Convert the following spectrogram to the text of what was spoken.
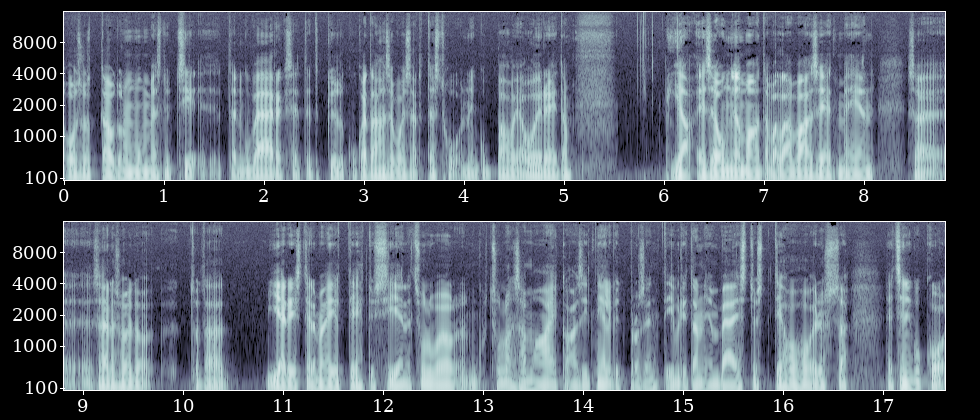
osoittautunut mun mielestä nyt si, niin kuin vääräksi, että, että kyllä kuka tahansa voi saada tästä huo, niin kuin pahoja oireita. Ja, ja se ongelma on tavallaan vaan se, että meidän sa, sairaushoito tota, järjestelmä ei ole tehty siihen, että sulla, voi olla, niin sulla on samaan aikaan sit 40 prosenttia Britannian väestöstä tehohoidossa. Että se niin kuin,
